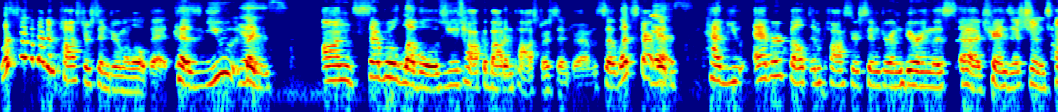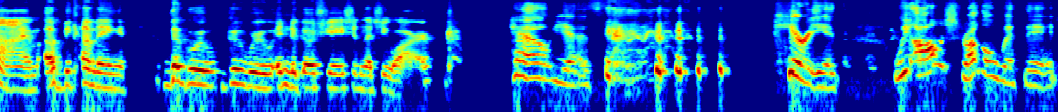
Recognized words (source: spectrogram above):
let's talk about imposter syndrome a little bit because you yes. like on several levels you talk about imposter syndrome. So let's start yes. with have you ever felt imposter syndrome during this uh, transition time of becoming the guru, guru in negotiation that you are? Hell yes. Period. We all struggle with it.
